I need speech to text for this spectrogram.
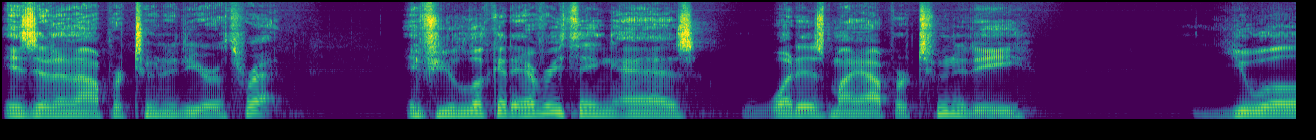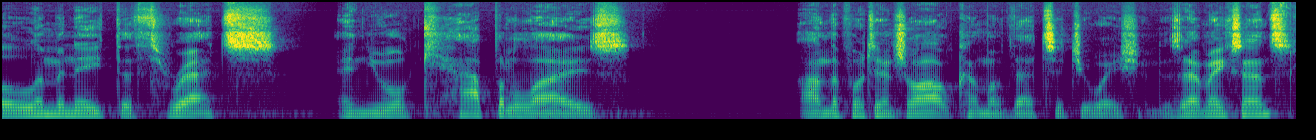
is it an opportunity or a threat? If you look at everything as what is my opportunity, you will eliminate the threats and you will capitalize on the potential outcome of that situation. Does that make sense?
